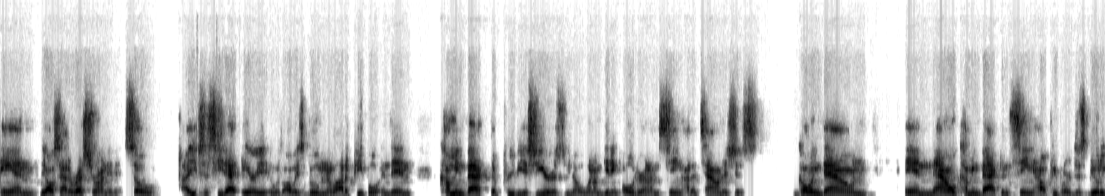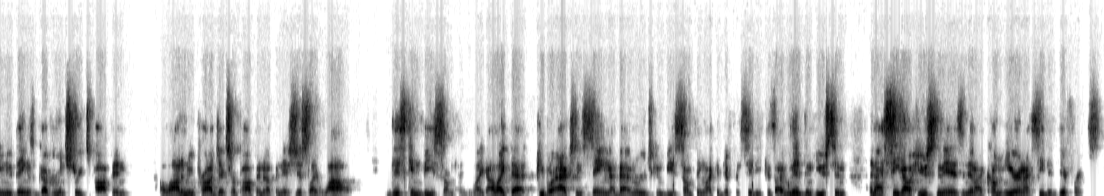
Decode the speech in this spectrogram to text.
And they also had a restaurant in it. So I used to see that area, it was always booming a lot of people. And then coming back the previous years, you know, when I'm getting older and I'm seeing how the town is just going down. And now coming back and seeing how people are just building new things, government streets popping, a lot of new projects are popping up. And it's just like, wow, this can be something. Like I like that people are actually saying that Baton Rouge can be something like a different city because I've lived in Houston and I see how Houston is, and then I come here and I see the difference.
